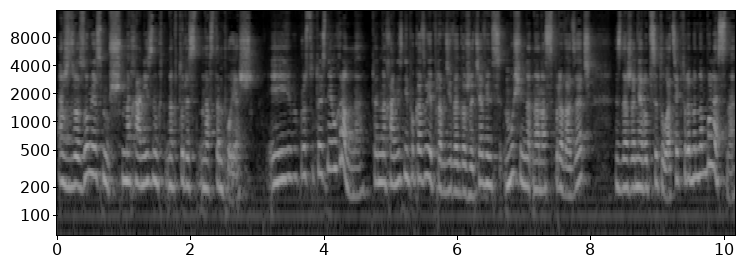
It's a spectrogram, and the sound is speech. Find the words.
aż zrozumiesz mechanizm, na który następujesz. I po prostu to jest nieuchronne. Ten mechanizm nie pokazuje prawdziwego życia, więc musi na, na, nas sprowadzać zdarzenia lub sytuacje, które będą bolesne.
